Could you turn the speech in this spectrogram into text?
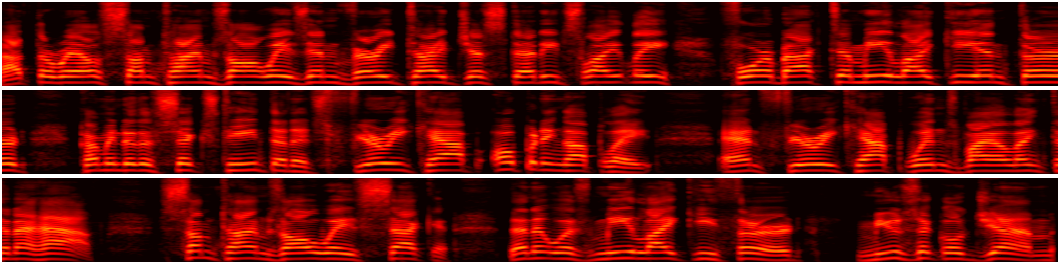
At the rails, sometimes always in very tight, just steadied slightly. Four back to Me Likey in third. Coming to the 16th, and it's Fury Kap opening up late. And Fury Kap wins by a length and a half. Sometimes always second. Then it was Me Likey third, Musical Gem,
